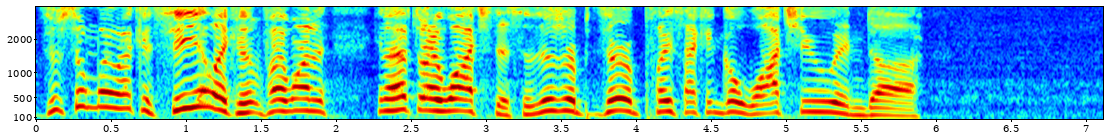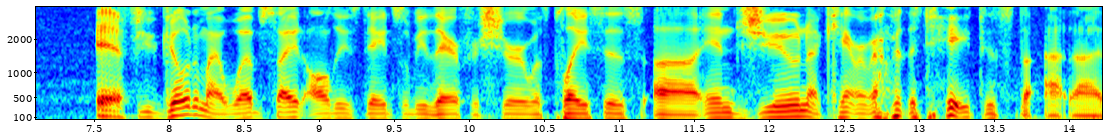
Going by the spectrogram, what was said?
is there somewhere I could see you? Like, if I wanted, you know, after I watch this, is there, is there a place I can go watch you? And uh, If you go to my website, all these dates will be there for sure with places. Uh, in June, I can't remember the date. It's not, uh,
